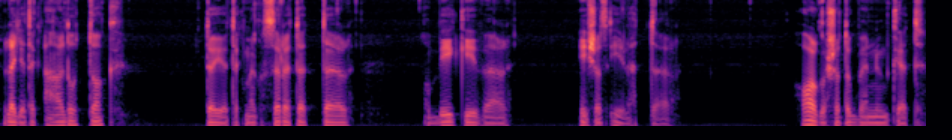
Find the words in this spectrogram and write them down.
Legyetek áldottak, teljetek meg a szeretettel, a békével és az élettel. Hallgassatok bennünket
